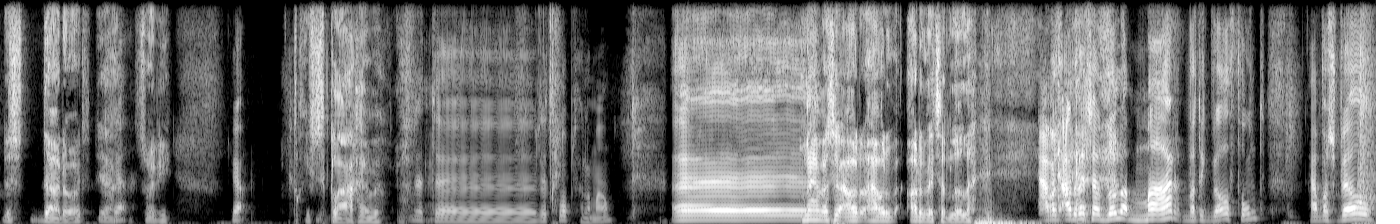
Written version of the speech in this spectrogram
Dus daardoor, ja, Ja. sorry. Ja. Toch iets te klagen hebben. dat, dat klopt helemaal. Eh, Maar hij was weer oude, oude, ouderwets aan het lullen. Hij was ouderwets aan het lullen, maar wat ik wel vond, hij was wel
